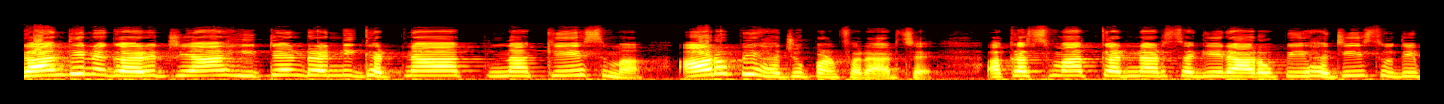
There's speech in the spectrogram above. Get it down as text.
ગાંધીનગર, જ્યાં હિટ એન્ડ રનની ઘટનાના કેસમાં આરોપી હજુ પણ ફરાર છે. અકસ્માત કરનાર સગીર આરોપી હજી સુધી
